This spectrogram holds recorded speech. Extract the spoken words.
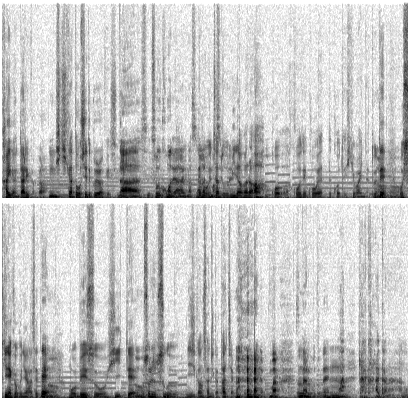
海外の誰かがうん。弾き方を教えてくれるわけですよ。ああそそこまであります。でもちゃんと見なながらあうん。こうここでこうやってこうやって弾けばいいんだと。で、うん。うん。もう好きな曲に合わせて、もうベースを弾いて、うん。もうそれすぐ2時間3時間経っちゃいますよ まあ、うん。なるほどね、うん。あだからかな。あの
